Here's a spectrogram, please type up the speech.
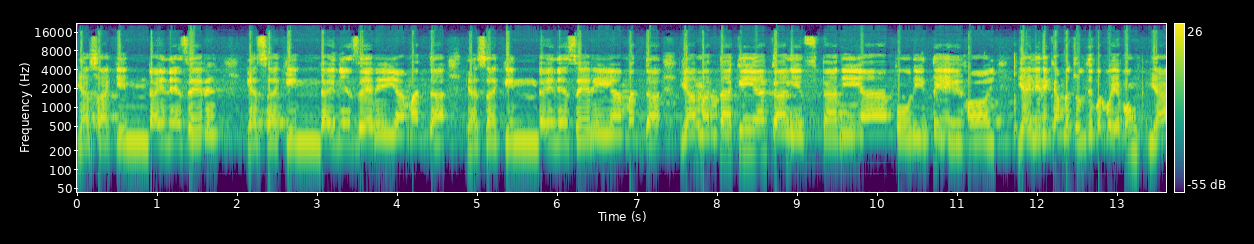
ইয়া সাকিন ডাইনে জের ইয়া সাকিন ডাইনে জের ইয়া মাদ্দা ইয়া সাকিন ডাইনে জের ইয়া মাদ্দা ইয়া মাদ্দা কে ইয়া কালিফ টানিয়া পড়িতে হয় ইয়াইলিনে কে আমরা জলদি পড়ব এবং ইয়া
